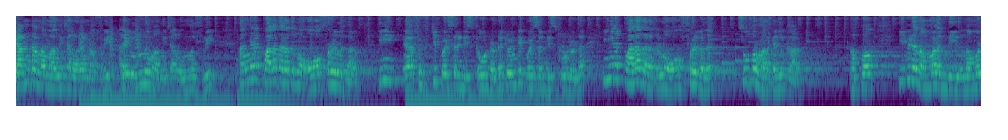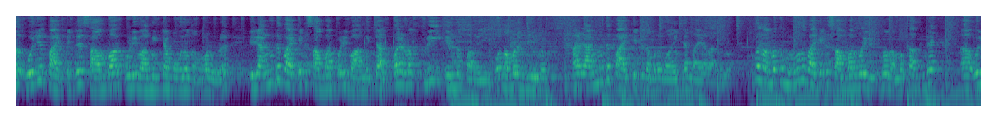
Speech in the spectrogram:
രണ്ടെണ്ണം വാങ്ങിച്ചാൽ ഒരെണ്ണം ഫ്രീ അല്ലെങ്കിൽ ഒന്ന് വാങ്ങിച്ചാൽ ഒന്ന് ഫ്രീ. അങ്ങനെ പലതരത്തിലുള്ള ഓഫറുകൾ കാണും. ഇനി ഫിഫ്റ്റി പെർസെന്റ് ഡിസ്കൗണ്ട് ഉണ്ട് ട്വന്റി പെർസെന്റ് ഡിസ്കൗണ്ട് ഉണ്ട്. ഇങ്ങനെ പലതരത്തിലുള്ള ഓഫറുകൾ സൂപ്പർ മാർക്കറ്റിൽ കാണും. അപ്പോൾ ഇവിടെ നമ്മൾ എന്ത് ചെയ്യുന്നു? നമ്മൾ ഒരു പാക്കറ്റ് സാമ്പാർ പൊടി വാങ്ങിക്കാൻ പോകുന്ന നമ്മളോട് രണ്ട് പാക്കറ്റ് സാമ്പാർ പൊടി വാങ്ങിച്ചാൽ ഒരെണ്ണം ഫ്രീ എന്ന് പറയുമ്പോൾ നമ്മൾ എന്ത് ചെയ്യുന്നു? ആ രണ്ട് പാക്കറ്റ് നമ്മൾ വാങ്ങിക്കാൻ തയ്യാറാകുന്നു അപ്പൊ നമുക്ക് മൂന്ന് പാക്കറ്റ് സാമ്പാർ പൊടി കിട്ടുന്നു. നമുക്ക് അതിന്റെ ഒരു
